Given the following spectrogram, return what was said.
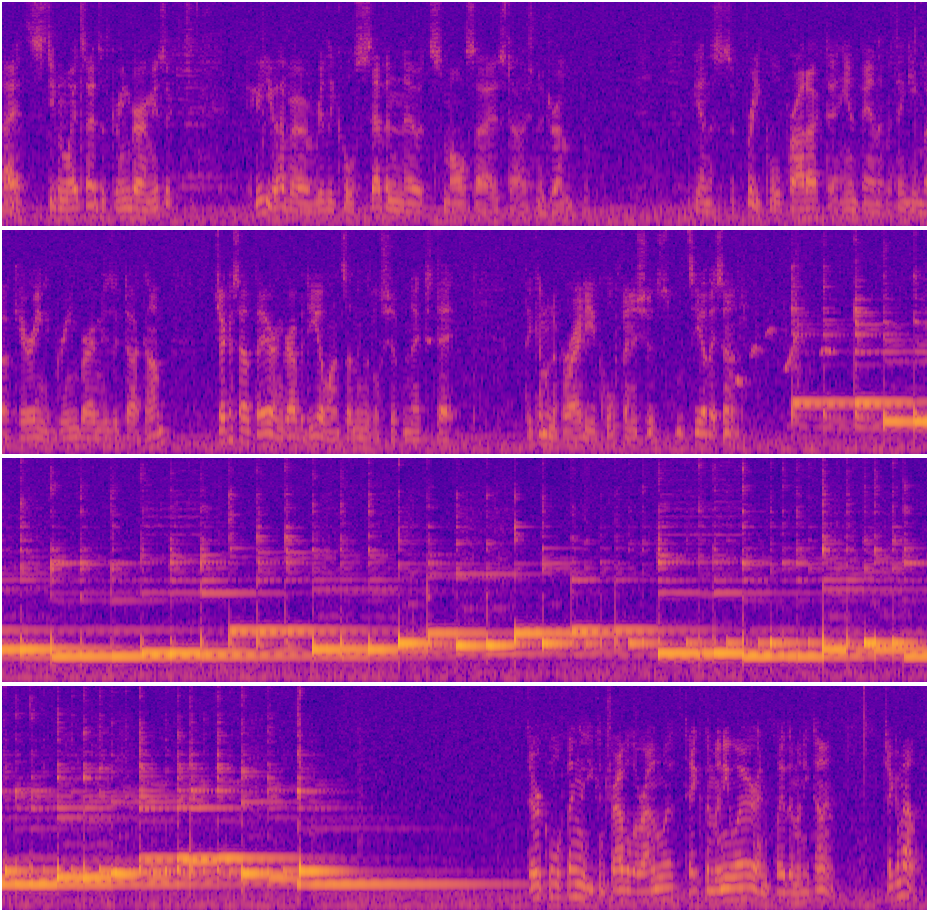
Hi, it's Stephen Whitesides with Greenbrier Music. Here you have a really cool seven-note, small-sized Ajna drum. Again, this is a pretty cool product, a hand pan that we're thinking about carrying at greenbriermusic.com. Check us out there and grab a deal on something that'll ship next day. They come in a variety of cool finishes. Let's see how they sound. They're a cool thing that you can travel around with, take them anywhere, and play them anytime. Check them out.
